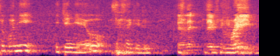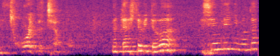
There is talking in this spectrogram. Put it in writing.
そこに生贄を捧げる.また人々は神殿に向かっ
